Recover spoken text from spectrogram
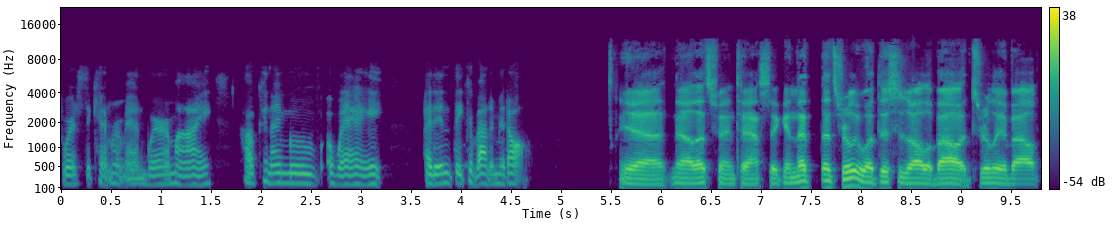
Where's the cameraman? Where am I? How can I move away? I didn't think about him at all. Yeah, no, that's fantastic. And that that's really what this is all about. It's really about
